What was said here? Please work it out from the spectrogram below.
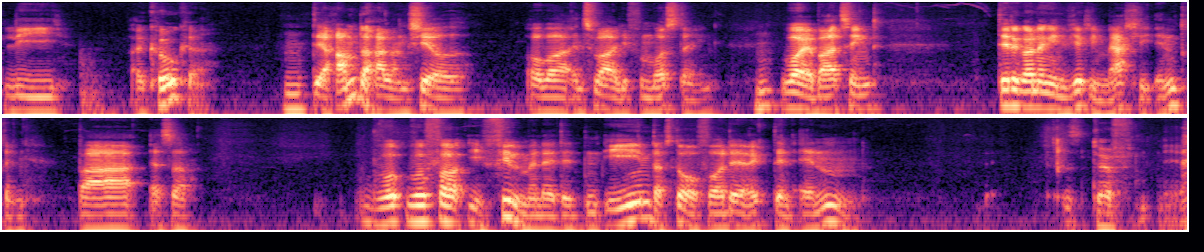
Lee Iacocca. Mm. Det er ham, der har lanceret og var ansvarlig for Mustang. Mm. Hvor jeg bare tænkte, det er da godt nok en virkelig mærkelig ændring. Bare, altså... Hvor, hvorfor i filmen er det den ene, der står for det, og ikke den anden? Det var, ja,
